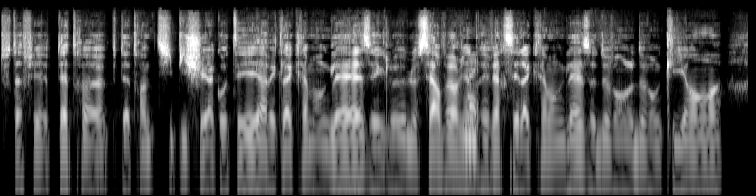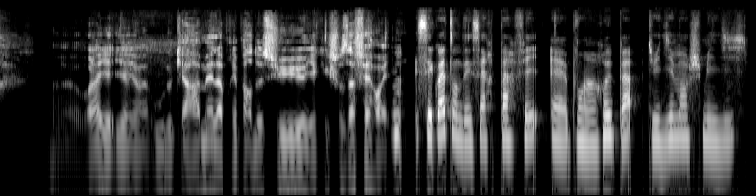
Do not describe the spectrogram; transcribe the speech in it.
Tout à fait. Peut-être peut-être un petit pichet à côté avec la crème anglaise et que le, serveur viendrait verser la crème anglaise devant, devant le client voilà, y a, ou le caramel après par-dessus, il y a quelque chose à faire, ouais. Mmh, c'est quoi ton dessert parfait pour un repas du dimanche midi?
